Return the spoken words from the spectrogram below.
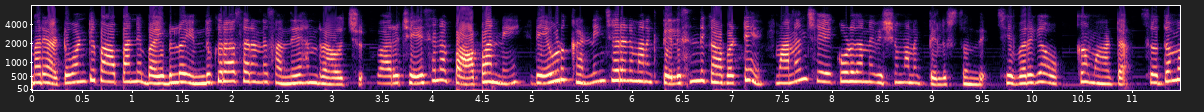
మరి అటువంటి పాపాన్ని బైబిల్లో ఎందుకు రాశారన్న సందేహం రావచ్చు. వారు చేసిన పాపాన్ని దేవుడు ఖండించారని మనకు తెలిసింది కాబట్టి మనం చేయకూడదన్న విషయం మనకు తెలుస్తుంది. చివరిగా ఒక్క మాట. సుధమ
